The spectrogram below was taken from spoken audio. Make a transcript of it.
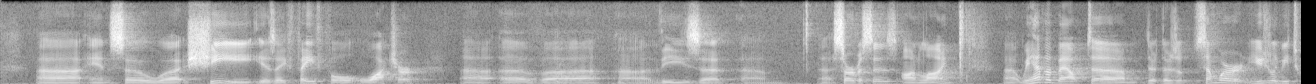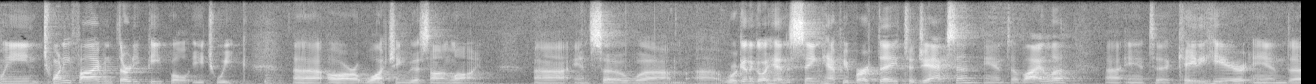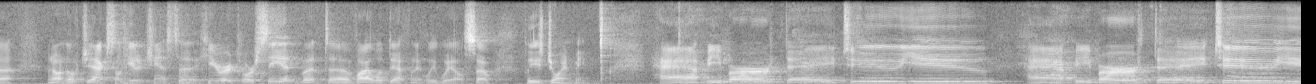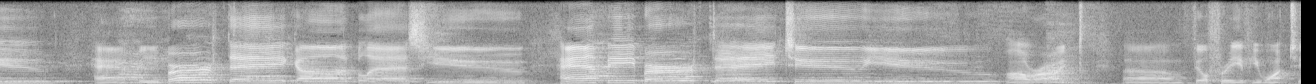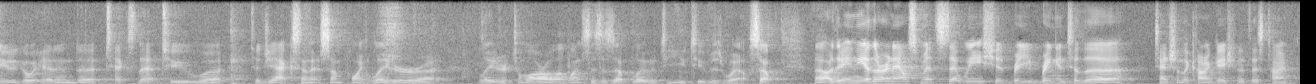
and so she is a faithful watcher of these um, services online. Uh, we have about, um, there, there's a, somewhere usually between 25 and 30 people each week uh, are watching this online. Uh, and so um, uh, we're going to go ahead and sing happy birthday to Jackson and to Viola uh, and to Katie here. And I don't know if Jackson will get a chance to hear it or see it, but Viola definitely will. So please join me. Happy birthday to you. Happy birthday to you. Happy birthday, God bless you. Happy birthday to you. All right. Um, feel free if you want to, go ahead and uh, text that to uh, to Jackson at some point later uh, later tomorrow once this is uploaded to YouTube as well. So, uh, are there any other announcements that we should be bringing to the attention of the congregation at this time?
